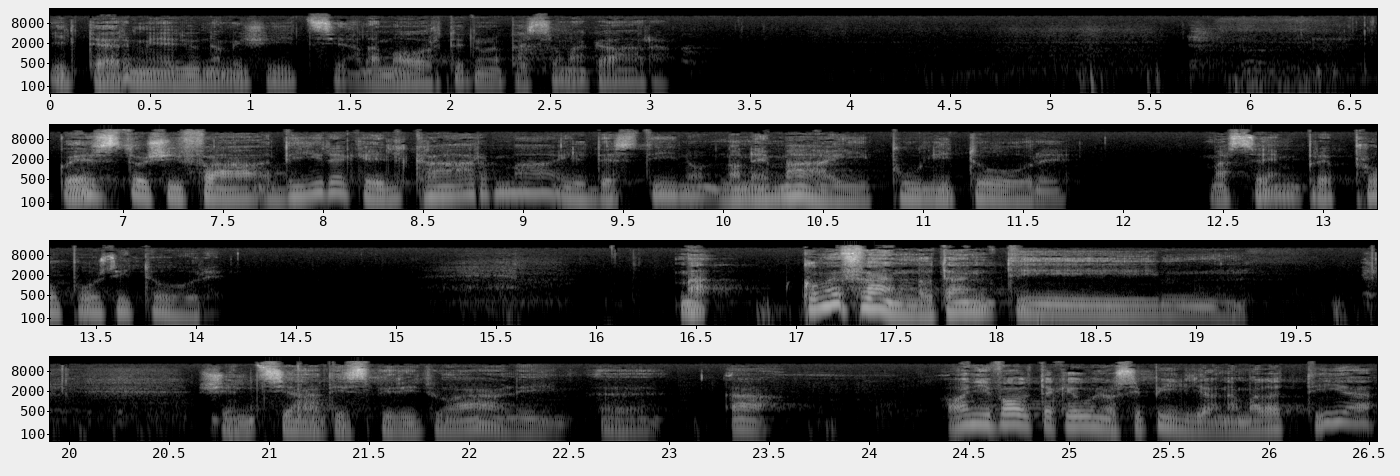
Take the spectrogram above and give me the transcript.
il termine di un'amicizia, la morte di una persona cara. Questo ci fa dire che il karma, il destino, non è mai punitore, ma sempre propositore. Ma come fanno tanti mm, scienziati spirituali eh, a ogni volta che uno si piglia una malattia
